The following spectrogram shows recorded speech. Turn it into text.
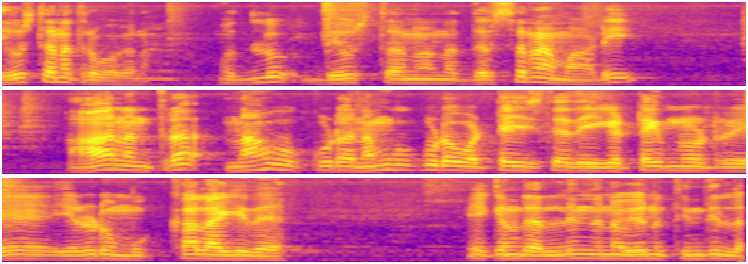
ದೇವಸ್ಥಾನ ಹತ್ರ ಹೋಗೋಣ. ಮೊದಲು ದೇವಸ್ಥಾನನ ದರ್ಶನ ಮಾಡಿ ಆ ನಂತರ ನಾವು ಕೂಡ, ನಮಗೂ ಕೂಡ ಹೊಟ್ಟೆ ಇಸ್ತಾ ಇದೆ. ಈಗ ಟೈಮ್ ನೋಡ್ರಿ ಎರಡು ಮುಕ್ಕಾಲಾಗಿದೆ. ಏಕೆಂದರೆ ಅಲ್ಲಿಂದ ನಾವೇನು ತಿಂದಿಲ್ಲ.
